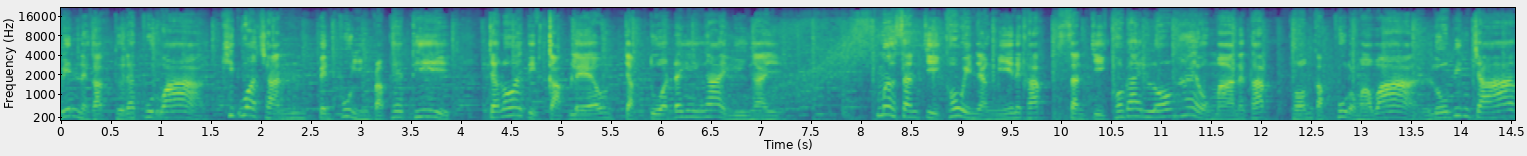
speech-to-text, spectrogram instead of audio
บินนะครับเธอได้พูดว่าคิดว่าฉันเป็นผู้หญิงประเภทที่ จะล่อให้ติดกับแล้วจับตัวได้ง่าย ๆ หรือไง เมื่อซันจิเขาเห็นอย่างนี้นะครับ ซันจิเขาได้ร้องไห้ออกมานะครับ พร้อมกับพูดออกมาว่าโรบินจัง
